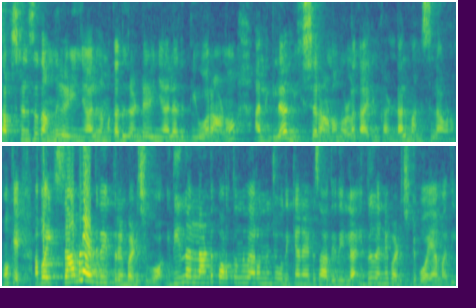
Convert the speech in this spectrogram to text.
സബ്സ്റ്റൻസ് തന്നു കഴിഞ്ഞാൽ നമുക്കത് കണ്ടു കഴിഞ്ഞാൽ അത് പ്യുവർ ആണോ അല്ലെങ്കിൽ മിക്സ്ചർ ആണോ എന്നുള്ള കാര്യം കണ്ടാൽ മനസ്സിലാവണം. ഓക്കെ അപ്പോൾ എക്സാമ്പിൾ ആയിട്ട് ഇത് ഇത്രയും പഠിച്ചു പോവാം. ഇതിൽ നിന്നല്ലാണ്ട് പുറത്തുനിന്ന് വേറെ ഒന്നും ചോദിക്കാനായിട്ട് സാധ്യതയില്ല. ഇത് തന്നെ പഠിച്ചിട്ട് പോയാൽ മതി.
